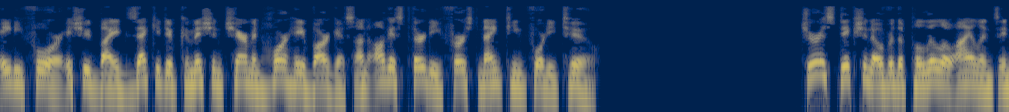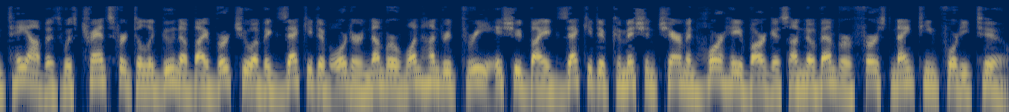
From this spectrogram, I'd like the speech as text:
84 issued by Executive Commission Chairman Jorge Vargas on August 31, 1942. Jurisdiction over the Polillo Islands in Tayabas was transferred to Laguna by virtue of Executive Order No. 103 issued by Executive Commission Chairman Jorge Vargas on November 1, 1942.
